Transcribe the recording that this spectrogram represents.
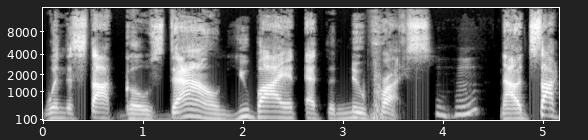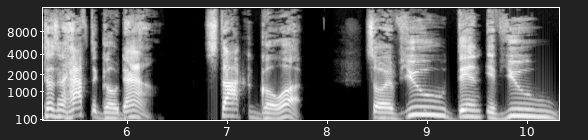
when the stock goes down, you buy it at the new price. hmm Now, stock doesn't have to go down. Stock could go up. So if you then if you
